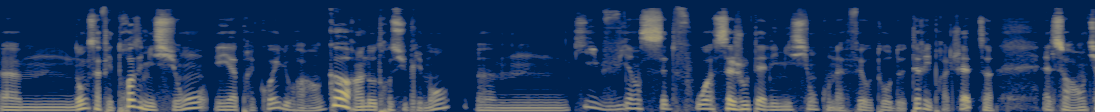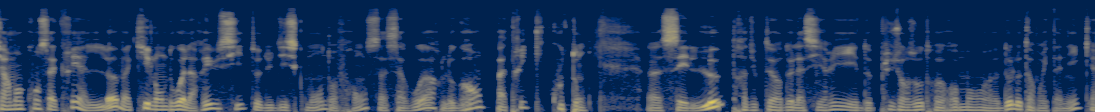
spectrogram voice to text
donc ça fait trois émissions, et après quoi il y aura encore un autre supplément qui vient cette fois s'ajouter à l'émission qu'on a fait autour de Terry Pratchett. Elle sera entièrement consacrée à l'homme à qui l'on doit la réussite du disque monde en France, à savoir le grand Patrick Couton. Euh, c'est le traducteur de la série et de plusieurs autres romans euh, de l'auteur britannique.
